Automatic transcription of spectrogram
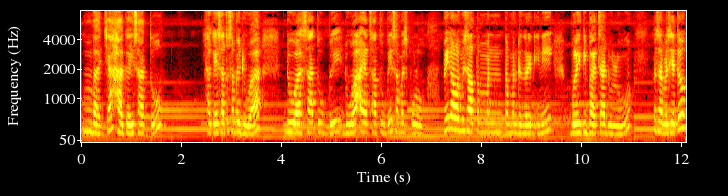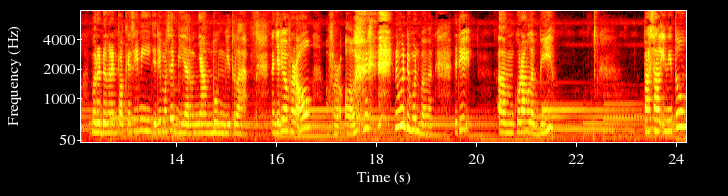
membaca Hagai 1 Hagai 1 sampai 2 21B 2 ayat 1B sampai 10 Mungkin kalau misal temen-temen dengerin ini boleh dibaca dulu. Terus habis itu baru dengerin podcast ini. Jadi maksudnya biar nyambung gitulah. Nah jadi overall overall ini mau demen banget. Jadi um, kurang lebih pasal ini tuh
